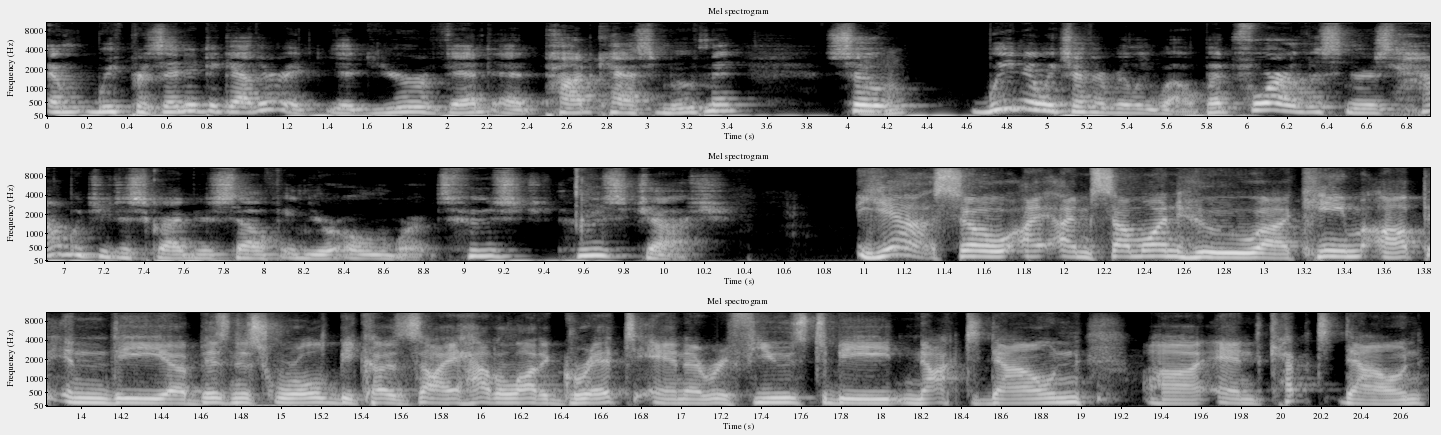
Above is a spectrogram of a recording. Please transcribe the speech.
and we presented together at, at, your event at Podcast Movement. So mm-hmm. we know each other really well. But for our listeners, how would you describe yourself in your own words? Who's who's Josh? Yeah, so I, am someone who uh, came up in the uh, business world because I had a lot of grit and I refused to be knocked down uh, and kept down,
